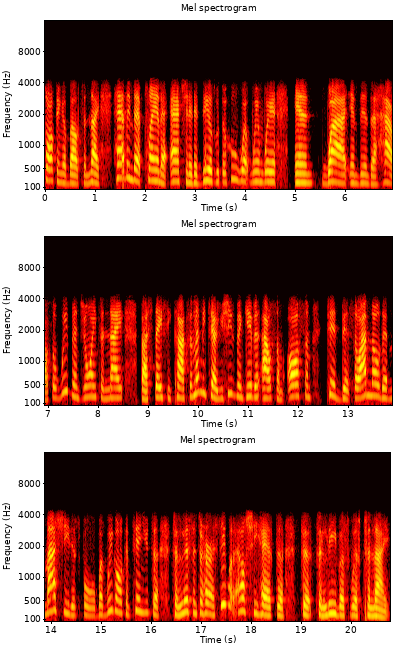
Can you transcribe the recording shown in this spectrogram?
talking about tonight. Having that plan of action that deals with the who, what, when, where, and why, and then the how. So we've been joined tonight by Stacey Cox, and let me tell you, she's been giving out some awesome tidbits. So I know that my sheet is full, but we're to continue to to listen to her and see what else she has to to to leave us with tonight.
